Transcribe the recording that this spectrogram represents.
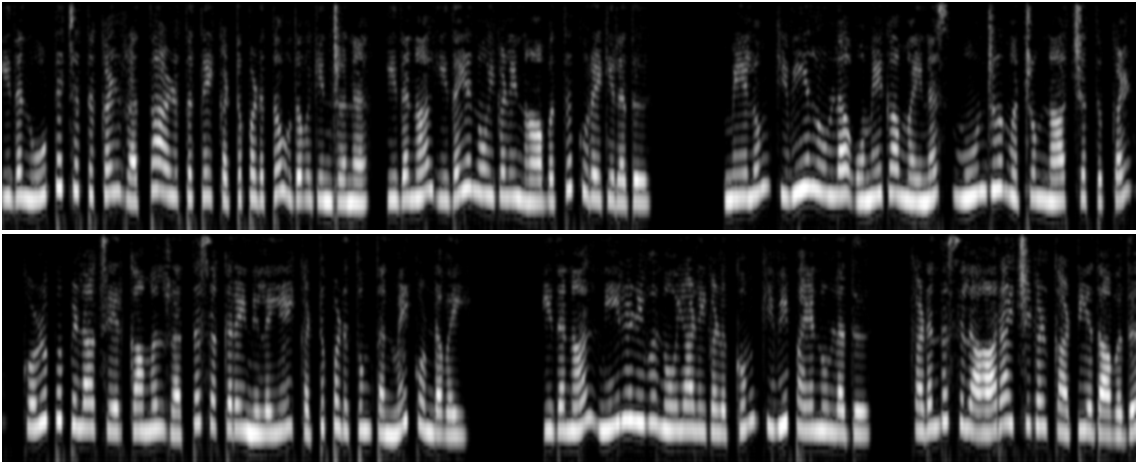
இதன் ஊட்டச்சத்துக்கள் இரத்த அழுத்தத்தை கட்டுப்படுத்த உதவுகின்றன. இதனால் இதய நோய்களின் ஆபத்து குறைகிறது. மேலும் கிவியில் உள்ள ஒமேகா மைனஸ் மூன்று மற்றும் நார்ச்சத்துக்கள் கொழுப்பு பிளா சேர்க்காமல் இரத்த சர்க்கரை நிலையை கட்டுப்படுத்தும் தன்மை கொண்டவை. இதனால் நீரிழிவு நோயாளிகளுக்கும் கிவி பயனுள்ளது. கடந்த சில ஆராய்ச்சிகள் காட்டியதாவது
